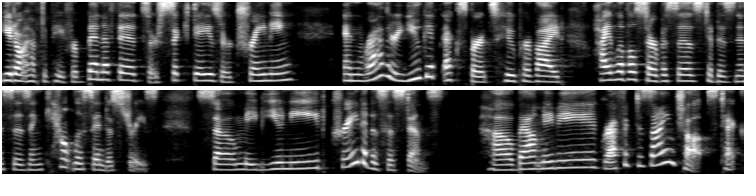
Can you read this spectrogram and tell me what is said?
You don't have to pay for benefits or sick days or training. And rather, you get experts who provide high level services to businesses in countless industries. So maybe you need creative assistance. How about maybe graphic design chops, tech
